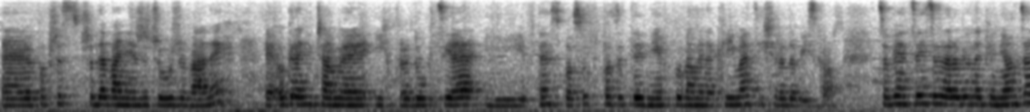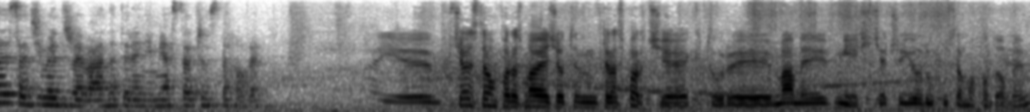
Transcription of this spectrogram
E, poprzez sprzedawanie rzeczy używanych e, ograniczamy ich produkcję i w ten sposób pozytywnie wpływamy na klimat i środowisko. Co więcej, za zarobione pieniądze sadzimy drzewa na terenie miasta Częstochowy. Chciałem z Tobą porozmawiać o tym transporcie, który mamy w mieście, czyli o ruchu samochodowym.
